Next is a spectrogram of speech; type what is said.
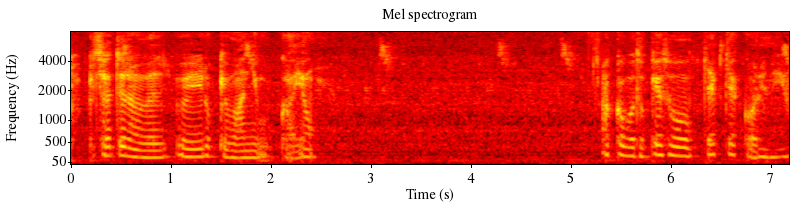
다크새들은 왜, 왜 이렇게 많이 올까요? 아까부터 계속 짹짹거리네요.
